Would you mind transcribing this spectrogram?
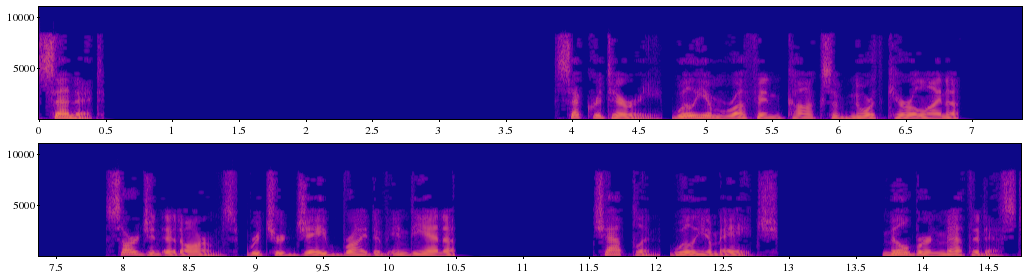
Senate Secretary, William Ruffin Cox of North Carolina Sergeant at Arms, Richard J. Bright of Indiana Chaplain, William H. Milburn Methodist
